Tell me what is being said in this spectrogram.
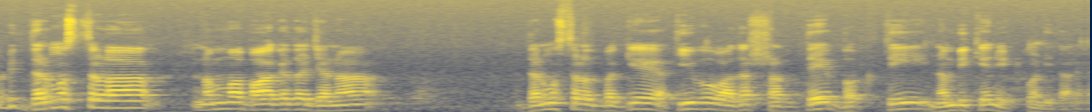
ನೋಡಿ, ಧರ್ಮಸ್ಥಳ ನಮ್ಮ ಭಾಗದ ಜನ, ಧರ್ಮಸ್ಥಳದ ಬಗ್ಗೆ ಅತೀವವಾದ ಶ್ರದ್ಧೆ, ಭಕ್ತಿ, ನಂಬಿಕೆಯನ್ನು ಇಟ್ಕೊಂಡಿದ್ದಾರೆ.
